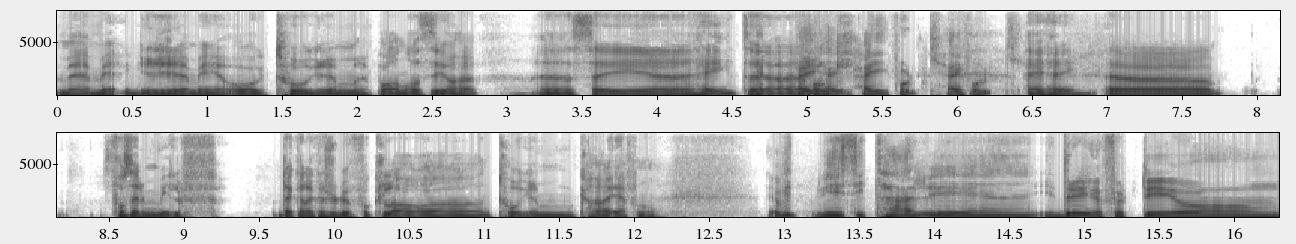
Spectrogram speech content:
med meg, Remi, og Torgrim på andre sida her. Uh, si uh, hei til Hei, folk. hei, hei, folk. Hei, folk. Hei, hei. Uh, for å si det MILF. Det kan kanskje du forklare, Torgrim, hva er for noe? Vi, vi sitter her i, i drøye 40 og mm,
